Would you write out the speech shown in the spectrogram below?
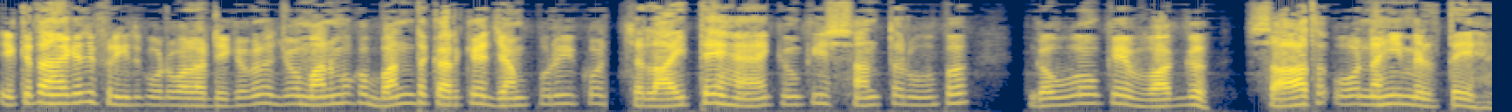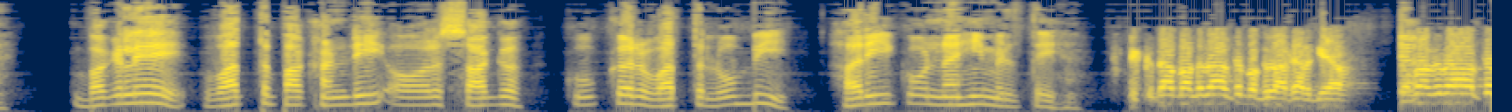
ਇੱਕ ਤਾਂ ਹੈ ਕਿ ਜੀ ਫਰੀਦਕੋਟ ਵਾਲਾ ਠੀਕ ਹੈ ਕਹਿੰਦੇ ਜੋ ਮਨਮੁਖ ਬੰਦ ਕਰਕੇ ਜਮਪੁਰੀ को चलाते हैं क्योंकि संत रूप गौओं के वग साथ वो नहीं मिलते हैं बगले वत पाखंडी और सग कुकर वत लोभी हरि को नहीं मिलते हैं ਇੱਕ ਤਾਂ ਬਗਦਾ ਤੇ ਬਗਲਾ ਕਰ ਗਿਆ ਬਗਦਾ ਤੇ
